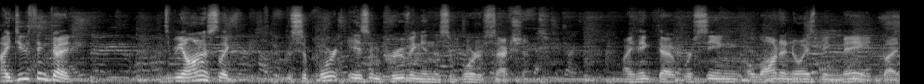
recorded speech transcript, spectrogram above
I do think that, to be honest, like, the support is improving in the supporter sections. I think that we're seeing a lot of noise being made, but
